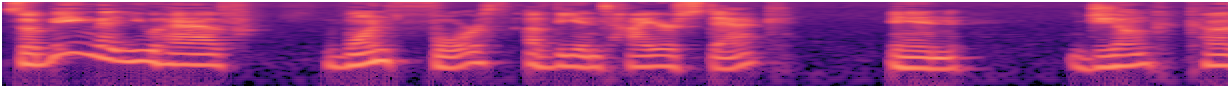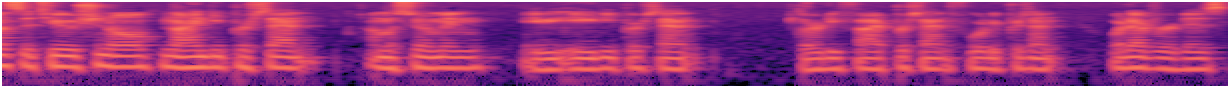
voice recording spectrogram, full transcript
So, being that you have one fourth of the entire stack in junk constitutional, 90%, I'm assuming, maybe 80%, 35%, 40%, whatever it is,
